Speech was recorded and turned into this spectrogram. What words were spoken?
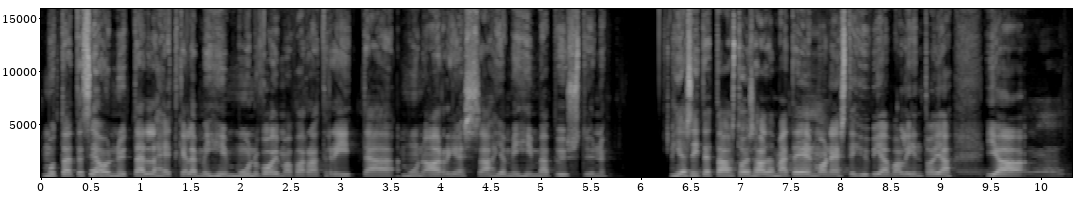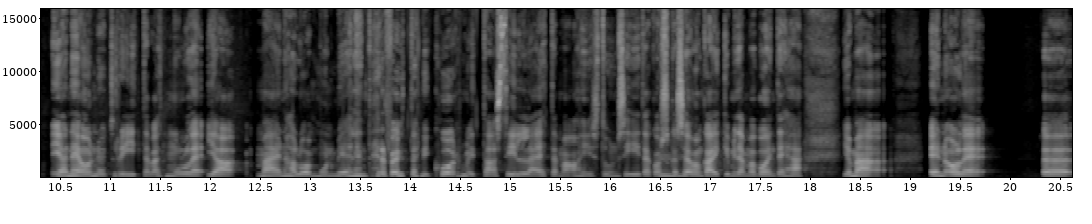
Mutta että se on nyt tällä hetkellä, mihin mun voimavarat riittää mun arjessa ja mihin mä pystyn. Ja sitten taas toisaalta mä teen monesti hyviä valintoja ja, ja ne on nyt riittävät mulle ja mä en halua mun mielenterveyttäni kuormittaa sillä, että mä ahistun siitä, koska mm. se on kaikki, mitä mä voin tehdä. Ja mä en ole ö,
